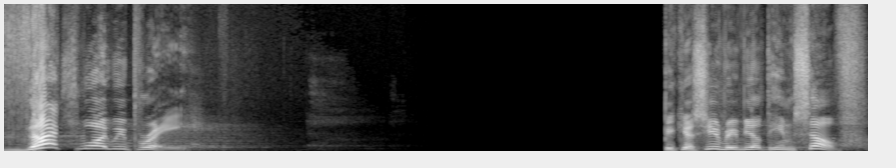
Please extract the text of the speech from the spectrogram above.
That's why we pray because he revealed himself.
